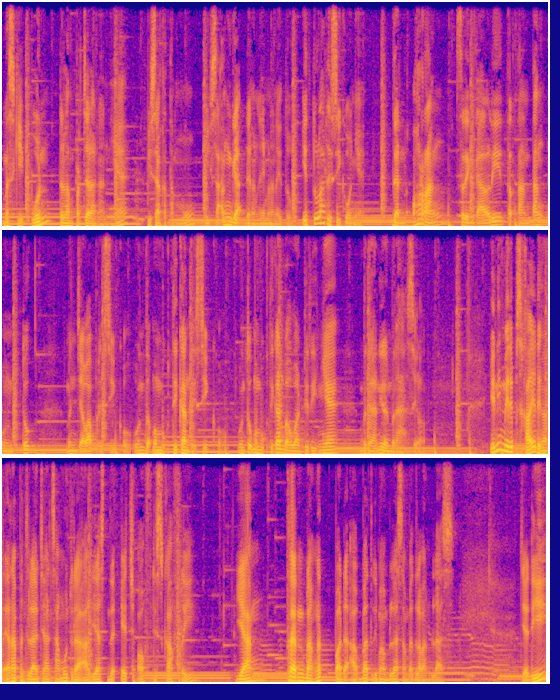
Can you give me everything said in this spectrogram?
Meskipun dalam perjalanannya bisa ketemu, bisa enggak dengan kenyamanan itu. Itulah risikonya. Dan orang sering kali tertantang untuk menjawab risiko, untuk membuktikan risiko, untuk membuktikan bahwa dirinya berani dan berhasil. Ini mirip sekali dengan era penjelajahan samudra alias The Age of Discovery yang tren banget pada abad 15 sampai 18. Jadi,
